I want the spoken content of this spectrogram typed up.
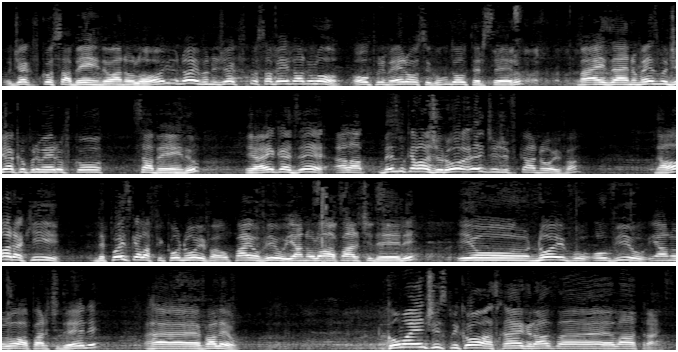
o dia que ficou sabendo, anulou, e o noivo, no dia que ficou sabendo, anulou. Ou o primeiro, ou o segundo, ou o terceiro. Mas é no mesmo dia que o primeiro ficou sabendo. E aí quer dizer, ela, mesmo que ela jurou antes de ficar noiva, na hora que, depois que ela ficou noiva, o pai ouviu e anulou a parte dele, e o noivo ouviu e anulou a parte dele, é, valeu. Como a gente explicou as regras é, lá atrás.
